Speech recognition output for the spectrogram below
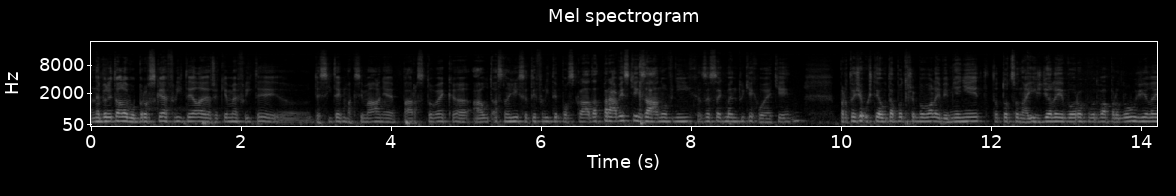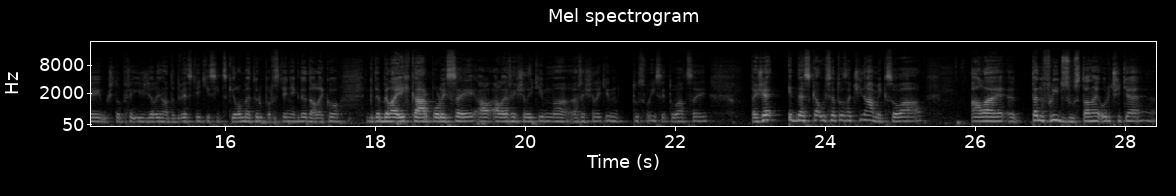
Nebyly to ale obrovské flíty, ale řekněme flíty desítek, maximálně pár stovek aut a snaží se ty flíty poskládat právě z těch zánovních ze segmentu těch vojetin protože už ty auta potřebovali vyměnit, to, co najížděli, o rok, o dva prodloužili, už to přejížděli nad 200 tisíc kilometrů, prostě někde daleko, kde byla jejich car policy, ale řešili tím, řešili tím tu svoji situaci. Takže i dneska už se to začíná mixovat ale ten fleet zůstane určitě. Eh,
